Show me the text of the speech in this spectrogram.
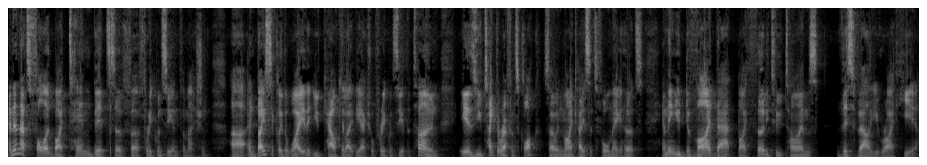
And then that's followed by 10 bits of uh, frequency information. Uh, and basically the way that you calculate the actual frequency of the tone is you take the reference clock, so in my case it's 4 megahertz, and then you divide that by 32 times this value right here.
